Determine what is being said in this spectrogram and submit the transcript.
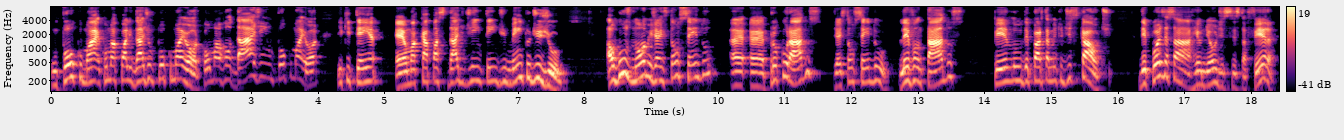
um pouco mais, com uma qualidade um pouco maior, com uma rodagem um pouco maior e que tenha é, uma capacidade de entendimento de jogo. Alguns nomes já estão sendo é, é, procurados, já estão sendo levantados pelo departamento de scout. Depois dessa reunião de sexta-feira,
